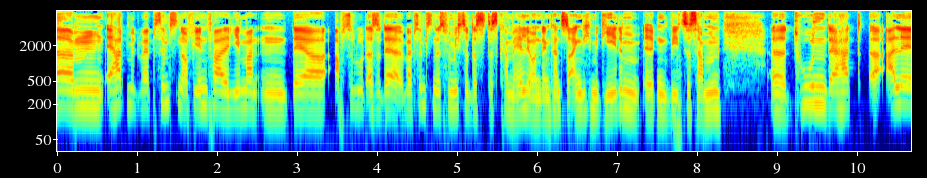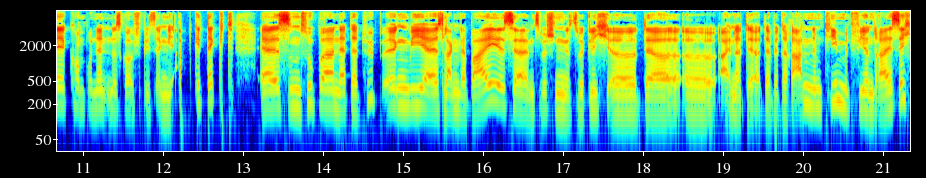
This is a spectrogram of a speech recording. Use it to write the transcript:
Ähm, er hat mit Webb Simpson auf jeden Fall jemanden, der absolut, also der Webb Simpson ist für mich so das, das Chamäleon, den kannst du eigentlich mit jedem irgendwie zusammen äh, tun. Der hat äh, alle Komponenten des Golfspiels irgendwie abgedeckt. Er ist ein super netter Typ irgendwie, er ist lang dabei, ist ja inzwischen jetzt wirklich äh, der äh, einer der, der Veteranen im Team mit 34.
